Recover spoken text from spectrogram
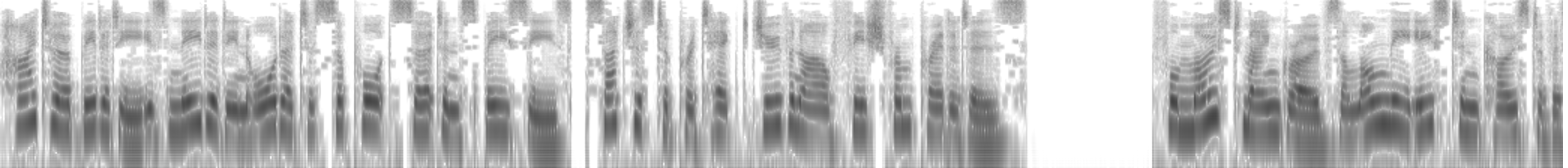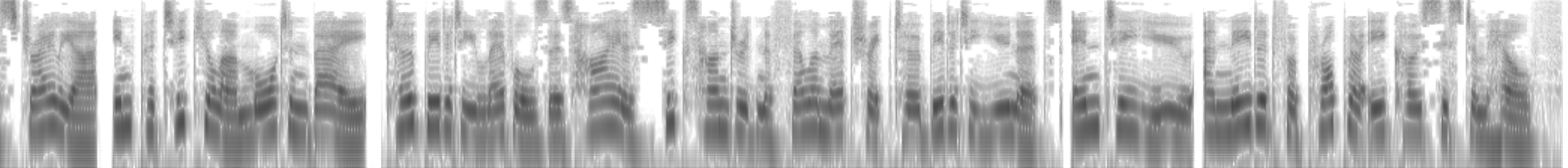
high turbidity is needed in order to support certain species, such as to protect juvenile fish from predators. For most mangroves along the eastern coast of Australia, in particular Moreton Bay, turbidity levels as high as 600 nephelometric turbidity units (NTU) are needed for proper ecosystem health.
